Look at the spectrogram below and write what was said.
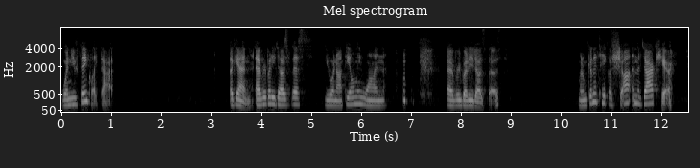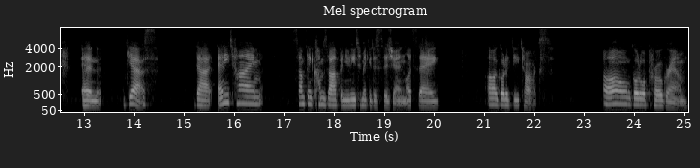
when you think like that. Again, everybody does this. You are not the only one. everybody does this. But I'm going to take a shot in the dark here and guess that anytime something comes up and you need to make a decision, let's say, oh, go to detox, oh, go to a program,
